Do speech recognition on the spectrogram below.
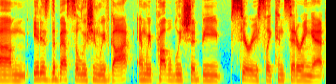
um, it is the best solution we've got, and we probably should be seriously considering it.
